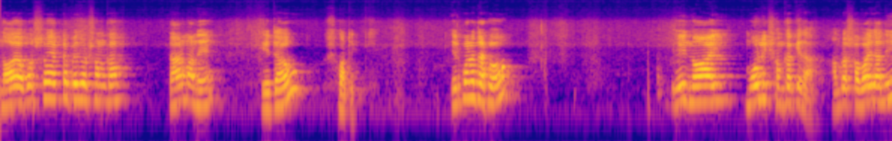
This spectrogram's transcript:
নয় অবশ্যই একটা বেজোড় সংখ্যা। তার মানে এটাও সঠিক। এরপরে দেখো, এই নয় মৌলিক সংখ্যা কিনা? আমরা সবাই জানি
